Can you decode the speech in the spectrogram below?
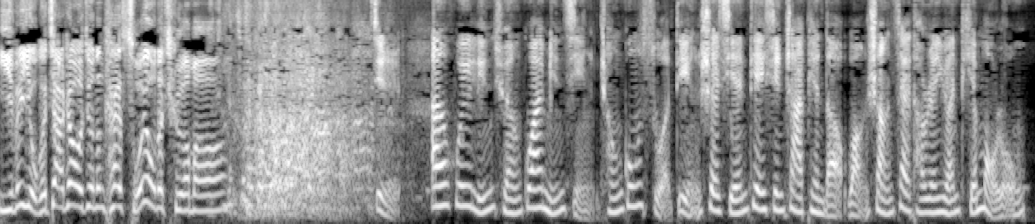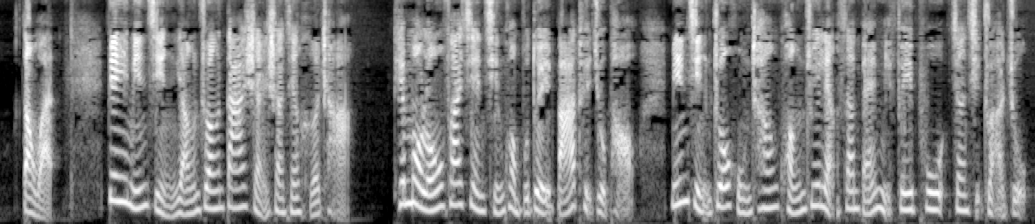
以为有个驾照就能开所有的车吗？近日，安徽临泉公安民警成功锁定涉嫌电信诈骗的网上在逃人员田某龙。当晚，便衣民警佯装搭讪上前核查。田某龙发现情况不对，拔腿就跑。民警周洪昌狂追两三百米飞扑，将其抓住。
